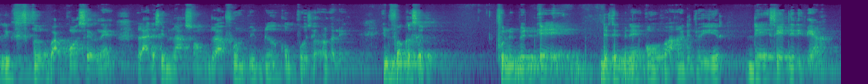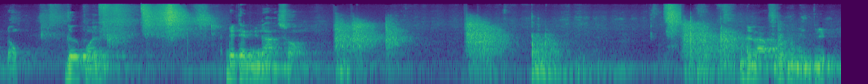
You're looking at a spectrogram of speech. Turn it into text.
l'exercice 1 va concerner la détermination de la formule d'un composé organique. Une fois que cette formule est déterminée, on va en déduire des, ses dérivés. Donc deux points. Détermination de la formule brute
